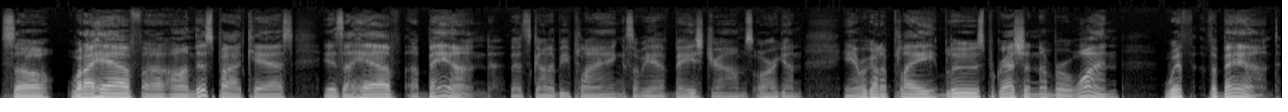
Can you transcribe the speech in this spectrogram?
So, what I have uh, on this podcast is I have a band that's going to be playing. So, we have bass, drums, organ, and we're going to play blues progression number one with the band.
